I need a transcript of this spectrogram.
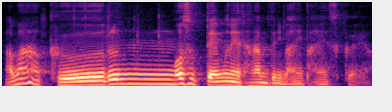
아마 그런 모습 때문에 사람들이 많이 반했을 거예요.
